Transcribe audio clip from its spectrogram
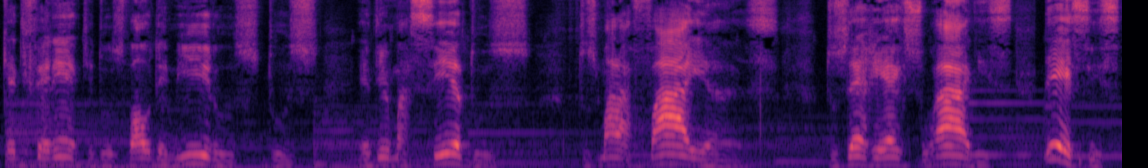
que é diferente dos Valdemiros, dos Edir Macedos, dos Malafaias, dos R.R. Soares, desses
